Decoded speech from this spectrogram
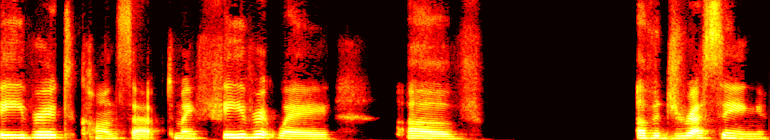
favorite concept, my favorite way of of addressing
